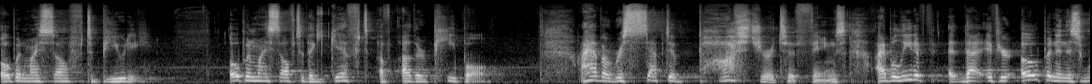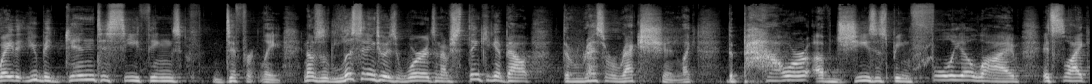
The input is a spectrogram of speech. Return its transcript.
open myself to beauty, open myself to the gift of other people. I have a receptive posture to things. I believe if, that if you're open in this way, that you begin to see things differently. And I was listening to his words and I was thinking about the resurrection, like the power of Jesus being fully alive. It's like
